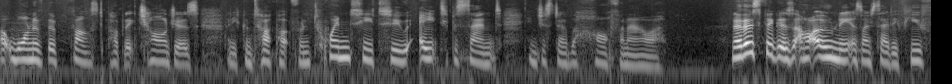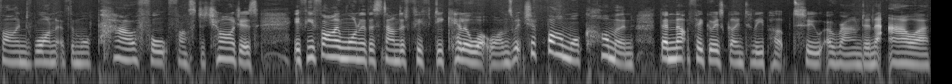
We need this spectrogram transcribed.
at one of the fast public chargers and you can top up from 20 to 80% in just over half an hour. Now those figures are only, as I said, if you find one of the more powerful faster chargers. If you find one of the standard 50 kilowatt ones, which are far more common, then that figure is going to leap up to around an hour.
